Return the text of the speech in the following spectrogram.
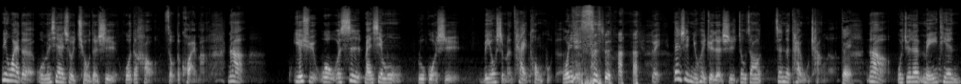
另外的，我们现在所求的是活得好，走得快嘛。那也许我我是蛮羡慕，如果是没有什么太痛苦的，我也是。对，但是你会觉得是周遭真的太无常了。对，那我觉得每一天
